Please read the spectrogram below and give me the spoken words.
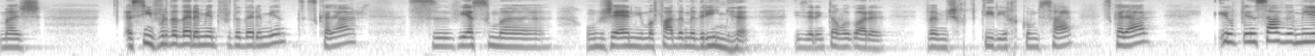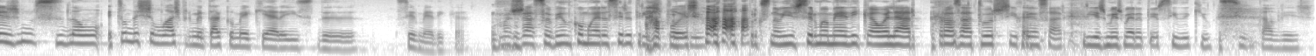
Mas, assim, verdadeiramente, verdadeiramente, se calhar, se viesse uma, um gênio, uma fada madrinha, dizer então agora vamos repetir e recomeçar, se calhar eu pensava mesmo se não. Então deixa-me lá experimentar como é que era isso de ser médica. Mas já sabendo como era ser atriz. Ah, pois. Porque, porque senão ias ser uma médica a olhar para os atores e pensar que querias mesmo era ter sido aquilo. Sim, talvez.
